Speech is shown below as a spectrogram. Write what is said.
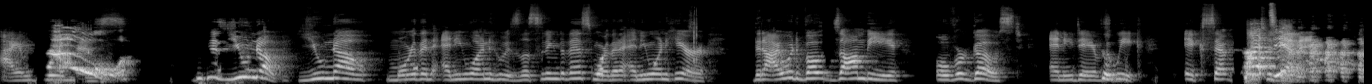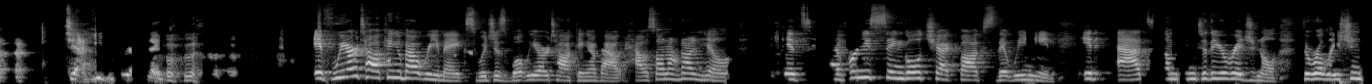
I am doing this. No! Because you know, you know more than anyone who is listening to this, more than anyone here, that I would vote zombie over ghost any day of the week, except God damn it, Jackie. do your thing. If we are talking about remakes, which is what we are talking about, House on Haunted Hill hits every single checkbox that we need. It adds something to the original. The relationship,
